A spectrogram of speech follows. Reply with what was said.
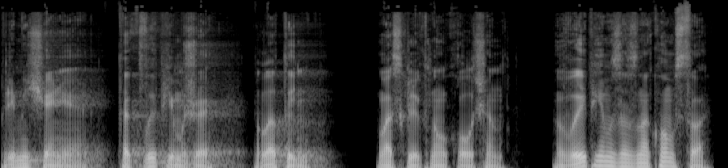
Примечание. «Так выпьем же». Латынь. — воскликнул Колчин. «Выпьем за знакомство».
